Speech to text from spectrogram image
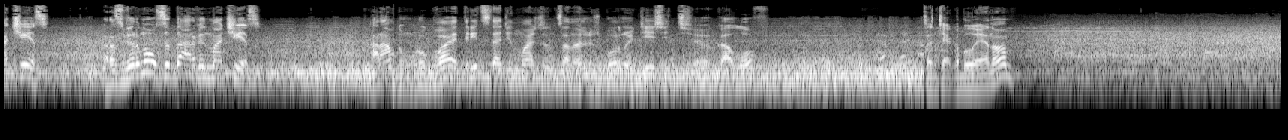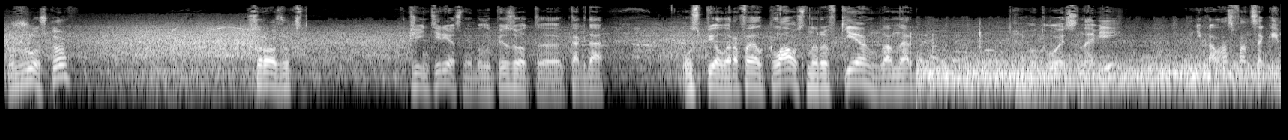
Мачес. Развернулся Дарвин Мачес. Арам Уругвай. 31 матч за национальную сборную. 10 э, голов. Сантьяго Буэно. Жестко. Сразу. Вообще интересный был эпизод, э, когда успел Рафаэл Клаус на рывке. Главный арбитр. Его двое сыновей. Николас Фонсека и...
